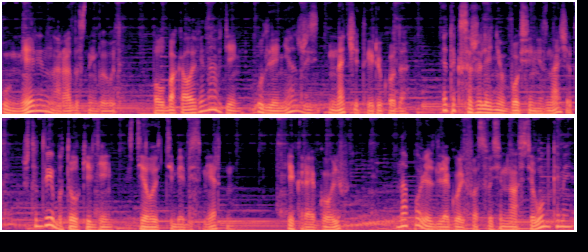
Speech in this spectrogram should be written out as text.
умеренно радостный вывод. Полбокала вина в день удлинят жизнь на 4 года. Это, к сожалению, вовсе не значит, что две бутылки в день сделают тебя бессмертным. Играй в гольф. На поле для гольфа с 18 лунками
